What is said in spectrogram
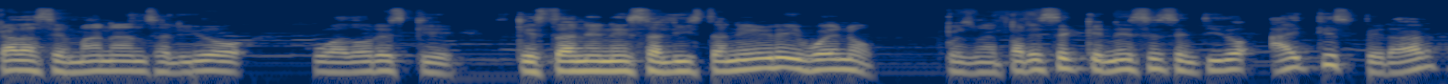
cada semana han salido jugadores que, que están en esa lista negra y bueno, pues me parece que en ese sentido hay que esperar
